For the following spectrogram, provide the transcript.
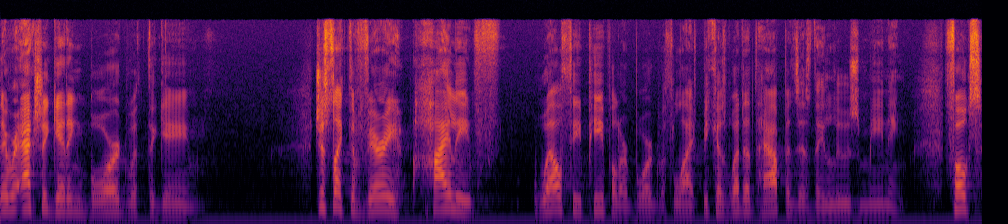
They were actually getting bored with the game. Just like the very highly wealthy people are bored with life because what happens is they lose meaning. Folks,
